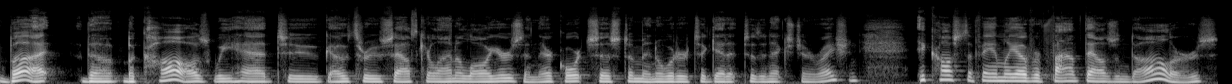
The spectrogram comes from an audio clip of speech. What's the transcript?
but the because we had to go through South Carolina lawyers and their court system in order to get it to the next generation, it cost the family over five thousand dollars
